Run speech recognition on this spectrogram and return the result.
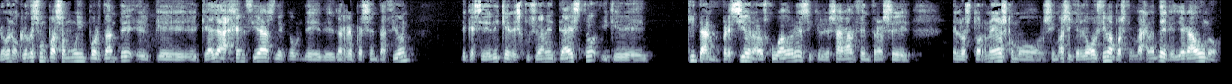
pero bueno, creo que es un paso muy importante el que, haya agencias de, representación de que se dediquen exclusivamente a esto y que quitan presión a los jugadores y que les hagan centrarse en los torneos como sin más. Y que luego encima pues imagínate que llega uno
